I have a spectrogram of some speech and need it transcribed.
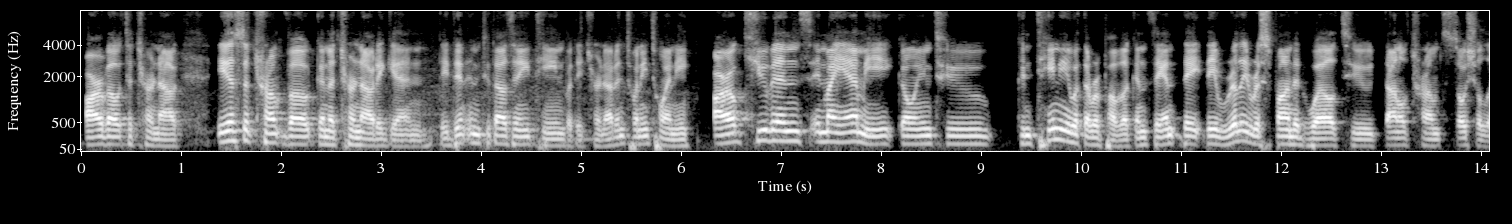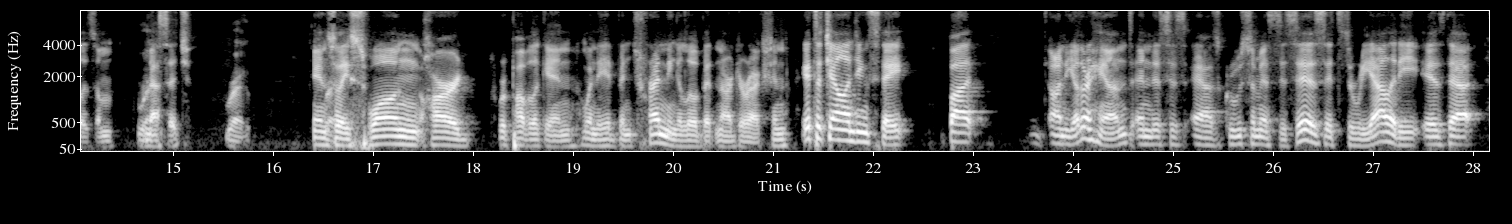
our vote to turn out? Is the Trump vote gonna turn out again? They didn't in 2018, but they turned out in 2020. Are Cubans in Miami going to continue with the Republicans? They they they really responded well to Donald Trump's socialism Right. message. right. And so they swung hard Republican when they had been trending a little bit in our direction. It's a challenging state, but on the other hand, and this is as gruesome as this is, it's the reality is that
